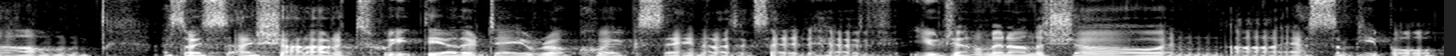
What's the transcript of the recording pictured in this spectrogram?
Um, so I shot out a tweet the other day, real quick, saying that I was excited to have you gentlemen on the show and uh, asked some people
